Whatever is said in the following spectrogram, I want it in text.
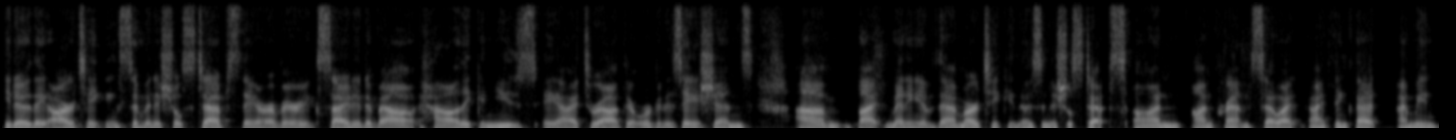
you know they are taking some initial steps. They are very excited about how they can use AI throughout their organizations, um, but many of them are taking those initial steps on on prem. So I I think that I mean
